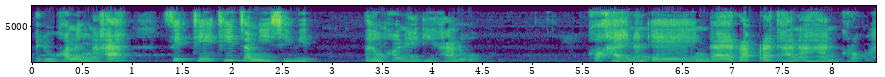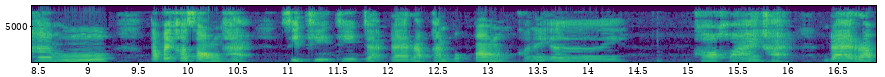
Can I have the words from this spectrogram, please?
ไปดูข้อหนึ่งนะคะ สิทธิที่จะมีชีวิต เติมข้อไหนดีคะลูก ขอไข่นั่นเอง ได้รับประทานอาหารครบห้าหมู่ ต่อไปข้อ 2 ค่ะ สิทธิที่จะได้รับการปกป้อง ข้อไหนเอ่ยคอควายค่ะ ได้รับ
